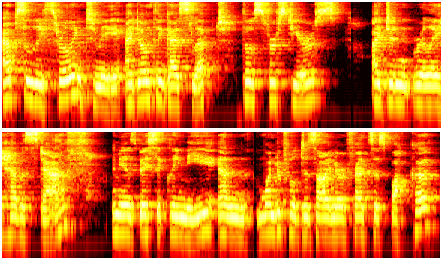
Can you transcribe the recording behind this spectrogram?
absolutely thrilling to me. I don't think I slept those first years. I didn't really have a staff. I mean, it was basically me and wonderful designer Frances Baca.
